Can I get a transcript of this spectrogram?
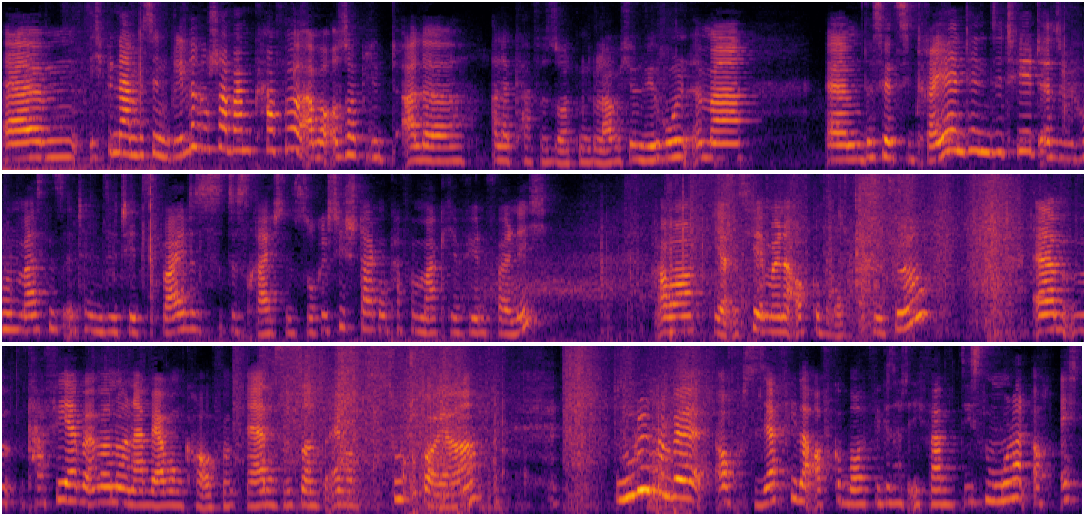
Ähm, ich bin da ein bisschen wählerischer beim Kaffee, aber Osok liebt alle alle Kaffeesorten, glaube ich. Und wir holen immer, ähm, das ist jetzt die Dreier-Intensität, also wir holen meistens Intensität 2, das, das reicht uns. So richtig starken Kaffee mag ich auf jeden Fall nicht. Aber ja, ist hier in meiner aufgebrauchten Tüte. Ähm, Kaffee aber immer nur in der Werbung kaufen. Ja, das ist sonst einfach zu teuer. Nudeln haben wir auch sehr viele aufgebaut. Wie gesagt, ich war diesen Monat auch echt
